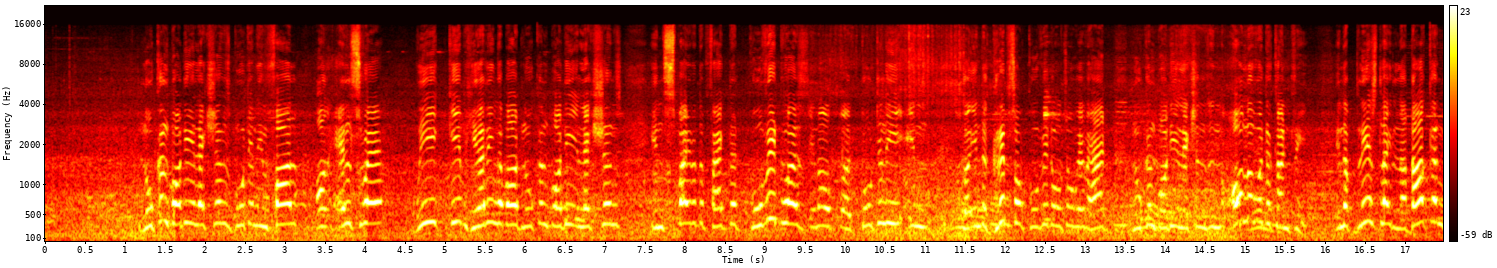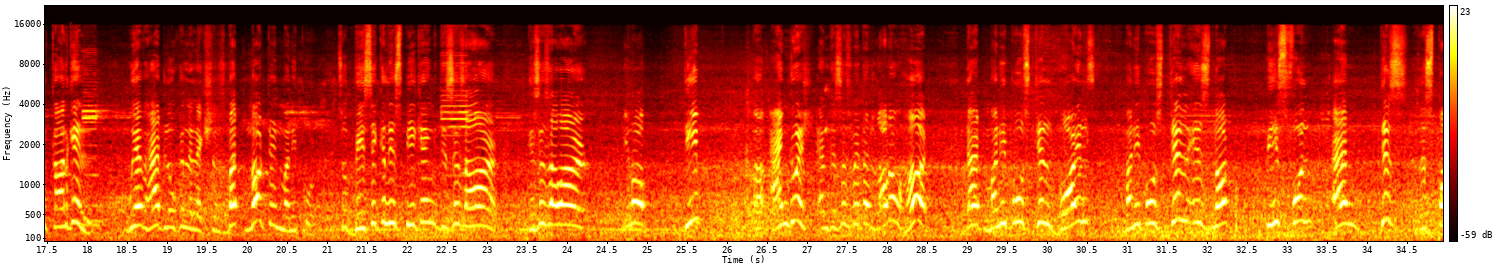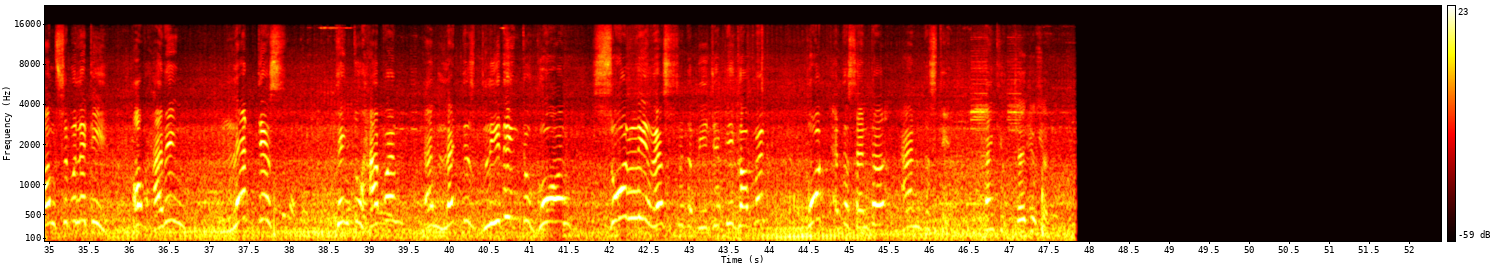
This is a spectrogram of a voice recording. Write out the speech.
local body elections both in Imphal or elsewhere. We keep hearing about local body elections in spite of the fact that COVID was, you know, uh, totally in uh, in the grips of COVID. Also, we've had local body elections in all over the country. In a place like Ladakh and Kargil, we have had local elections, but not in Manipur. So basically speaking, this is our, this is our, you know, deep uh, anguish, and this is with a lot of hurt that Manipur still boils. Manipur still is not peaceful, and this responsibility of having this thing to happen and let this bleeding to go on solely rests with the BJP government, both at the center and the state. Thank you. Thank you, sir.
